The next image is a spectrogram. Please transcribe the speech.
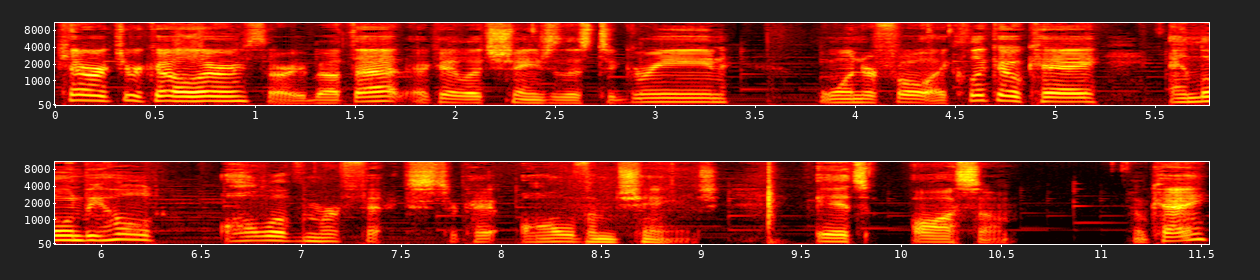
Character color. Sorry about that. Okay, let's change this to green. Wonderful. I click OK, and lo and behold, all of them are fixed. Okay, all of them change. It's awesome. Okay,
